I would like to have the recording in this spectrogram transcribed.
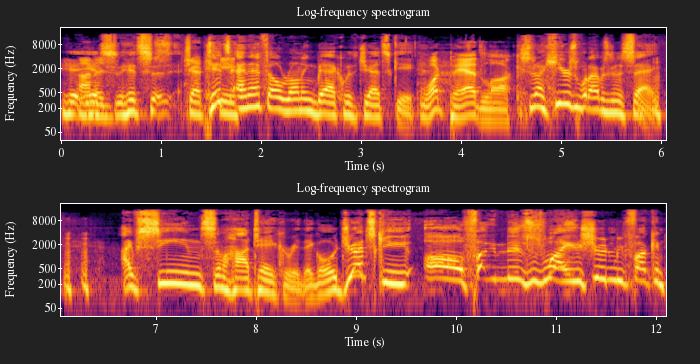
hit- on a hits hits hits. NFL running back with jet ski. What bad luck! So now here's what I was going to say. I've seen some hot takery. They go jet ski. Oh, fucking! This is why you shouldn't be fucking.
